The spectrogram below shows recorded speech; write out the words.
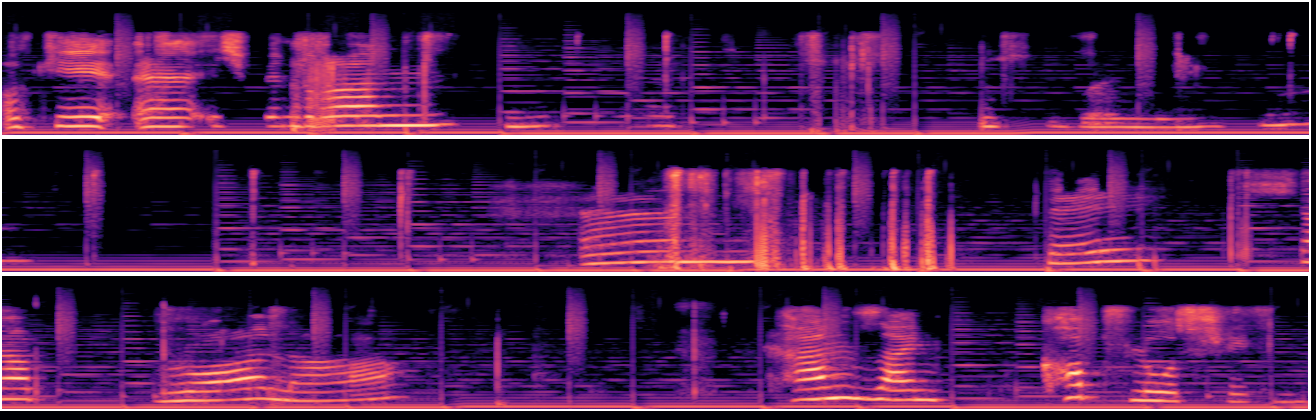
okay, äh, ich bin dran. Ich überlege. Ähm. Welcher Brawler kann seinen Kopf losschicken?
